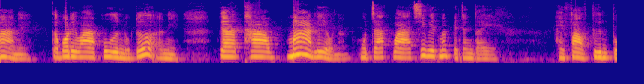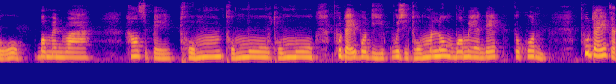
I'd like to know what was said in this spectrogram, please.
มานี่ก็บ่ได้ว่าผู้อื่นดอกเด้ออันนี้ก็ทามาแล้วนั่นฮู้จักว่าชีวิตมันเป็นจังไดให้เฝ้าตื่นโตบ่แม่นว่าเฮาสิไปถมถมมูถมมูผู้ใดบ่ดีกูสิถมมันลงบ่แม่นเด้ ทุกคน ผู้ใดก็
